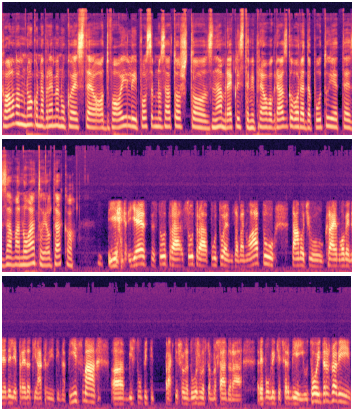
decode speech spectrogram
Hvala vam mnogo na vremenu koje ste odvojili, posebno zato što znam, rekli ste mi pre ovog razgovora da putujete za Vanuatu, je li tako? Je, jeste, sutra, sutra putujem za Vanuatu, tamo ću krajem ove nedelje predati akreditivna pisma uh, i stupiti praktično na dužnost ambasadora Republike Srbije i u toj državi,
